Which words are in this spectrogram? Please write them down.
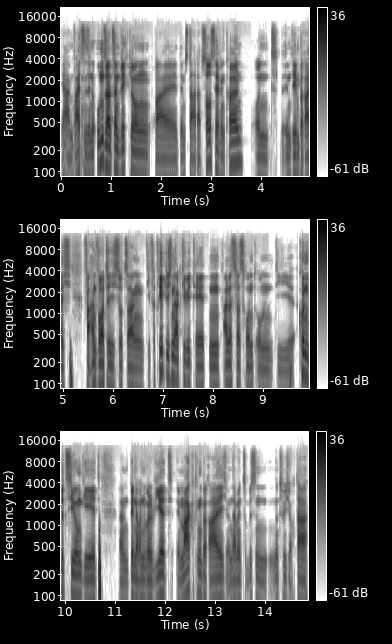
ja, im weitesten Sinne Umsatzentwicklung bei dem Startup SoSafe in Köln. Und in dem Bereich verantworte ich sozusagen die vertrieblichen Aktivitäten, alles, was rund um die Kundenbeziehung geht, ähm, bin auch involviert im Marketingbereich und damit so ein bisschen natürlich auch da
